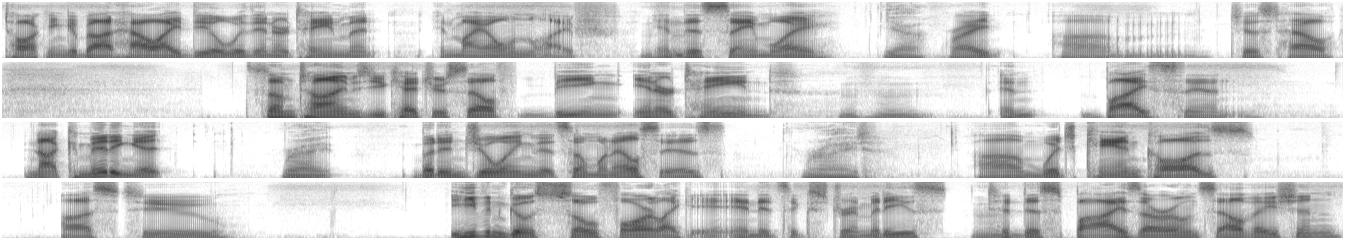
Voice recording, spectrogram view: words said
talking about how i deal with entertainment in my own life in Mhm. this same way Yeah. right? Um, just how sometimes you catch yourself being entertained Mm-hmm. and by sin, not committing it, Right. But enjoying that someone else is, Right. um, which can cause us to even go so far, like i- in its extremities, to Mm. despise our own salvation.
